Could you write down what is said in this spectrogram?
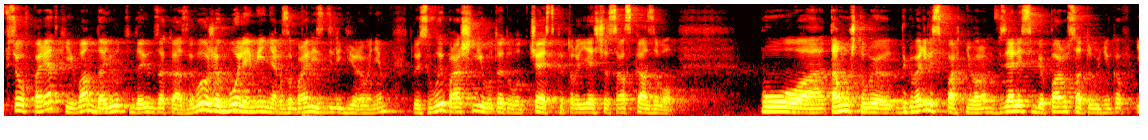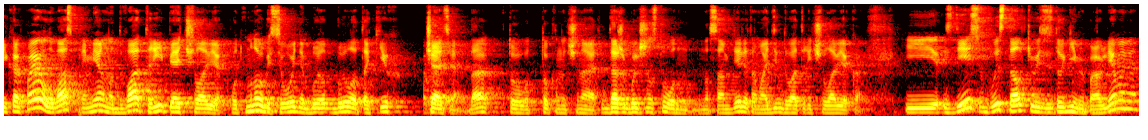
все в порядке, и вам дают, дают заказы. Вы уже более-менее разобрались с делегированием, то есть вы прошли вот эту вот часть, которую я сейчас рассказывал, по тому, что вы договорились с партнером, взяли себе пару сотрудников, и, как правило, у вас примерно 2, 3, 5 человек. Вот много сегодня было, таких в чате, да, кто вот только начинает. Даже большинство, на самом деле, там 1, 2, 3 человека. И здесь вы сталкиваетесь с другими проблемами.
